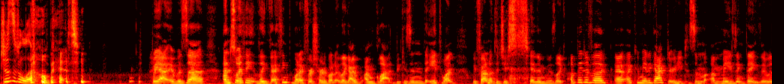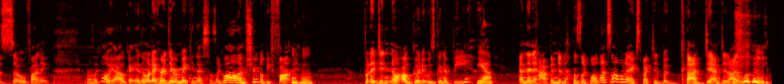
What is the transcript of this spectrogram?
just a little bit. But yeah, it was. uh And so I think, like, I think when I first heard about it, like, I, I'm glad because in the eighth one, we found out that Jason Statham was like a bit of a, a, a comedic actor. He did some amazing things. It was so funny. I was like, oh yeah, okay. And then when I heard they were making this, I was like, well, I'm sure it'll be fine. hmm But I didn't know how good it was gonna be. Yeah. And then it happened, and I was like, well, that's not what I expected. But god damn, did I love it.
